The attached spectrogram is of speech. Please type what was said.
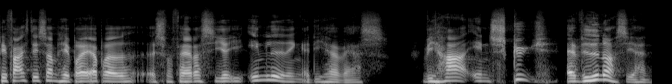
Det er faktisk det, som Hebræerbrevets øh, forfatter siger i indledningen af de her vers. Vi har en sky af vidner, siger han.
